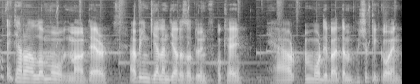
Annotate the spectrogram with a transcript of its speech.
I think there are a lot more of them out there. I think Yell and the others are doing okay. Yeah, I'm worried about them. We should get going.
